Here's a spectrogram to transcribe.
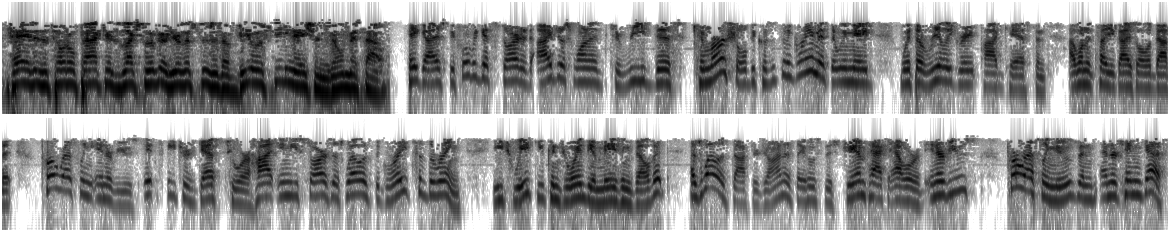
Hey, this is Total Package Lex Luger, and you're listening to the VOC Nation. Don't miss out. Hey guys, before we get started, I just wanted to read this commercial because it's an agreement that we made with a really great podcast, and I want to tell you guys all about it. Pro Wrestling Interviews. It features guests who are hot indie stars as well as the greats of the ring. Each week, you can join the amazing Velvet as well as Dr. John as they host this jam-packed hour of interviews, pro wrestling news, and entertaining guests.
